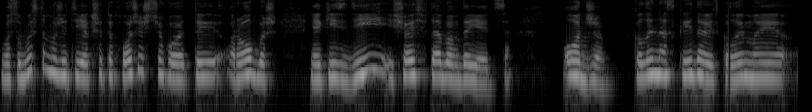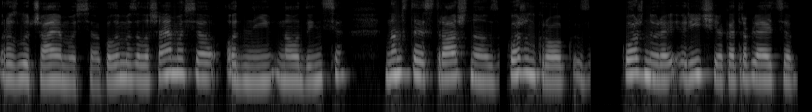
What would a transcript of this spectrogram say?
В особистому житті, якщо ти хочеш чого, ти робиш якісь дії і щось в тебе вдається. Отже, коли нас кидають, коли ми розлучаємося, коли ми залишаємося одні наодинці, нам стає страшно за кожен крок, кожну річ, яка трапляється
